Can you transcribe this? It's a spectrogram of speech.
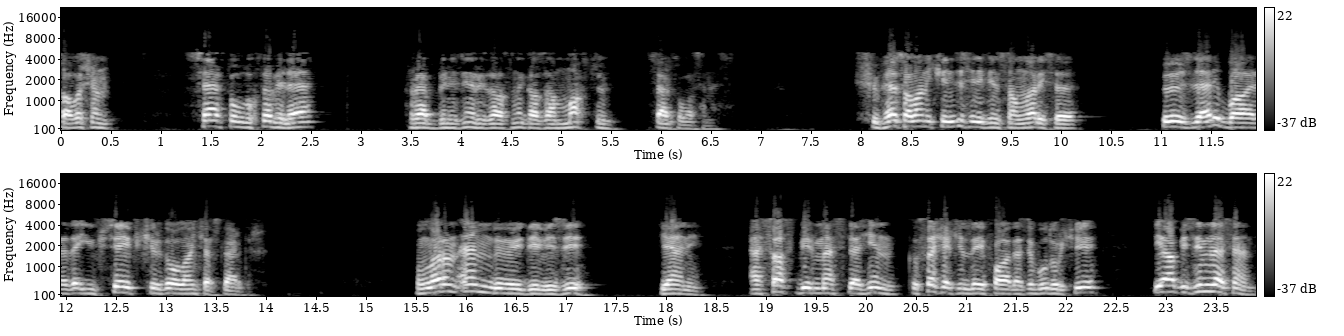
Çalışın, sərt olduqda belə Rəbbinizin rizasını qazanmaq üçün sərt olasınız. Şübhə salan ikinci sinif insanlar isə özləri barədə yüksək fikirdə olan kəslərdir. Bunların ən böyük devizi, yəni əsas bir məsləhin qısa şəkildə ifadəsi budur ki, ya bizimləsən,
